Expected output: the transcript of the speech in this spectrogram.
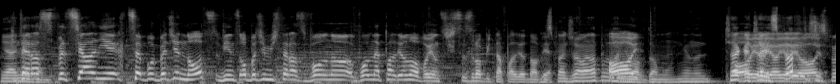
Ja I nie teraz wiem. specjalnie chcę, bo będzie noc, więc on będzie mieć teraz wolno, wolne palionowo i on coś chce zrobić na palionowie. SpongeBoba na pewno nie Oj. ma w domu. Nie no, czekaj, Oj, czekaj, oj, oj, sprawdź oj. czy Spo...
